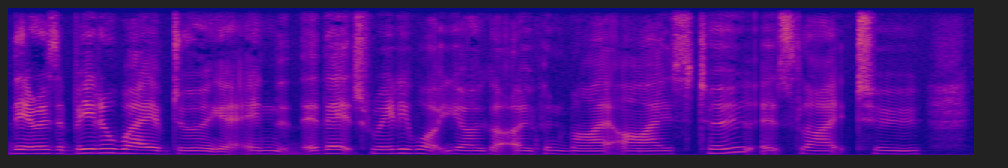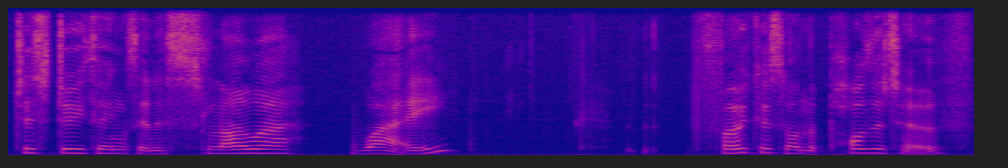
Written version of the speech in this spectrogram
there is a better way of doing it, and that's really what yoga opened my eyes to. It's like to just do things in a slower way, focus on the positive,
